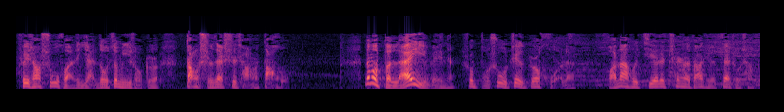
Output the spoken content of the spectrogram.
非常舒缓的演奏这么一首歌，当时在市场上大火。那么本来以为呢，说朴树这个歌火了，华纳会接着趁热打铁再出唱片。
